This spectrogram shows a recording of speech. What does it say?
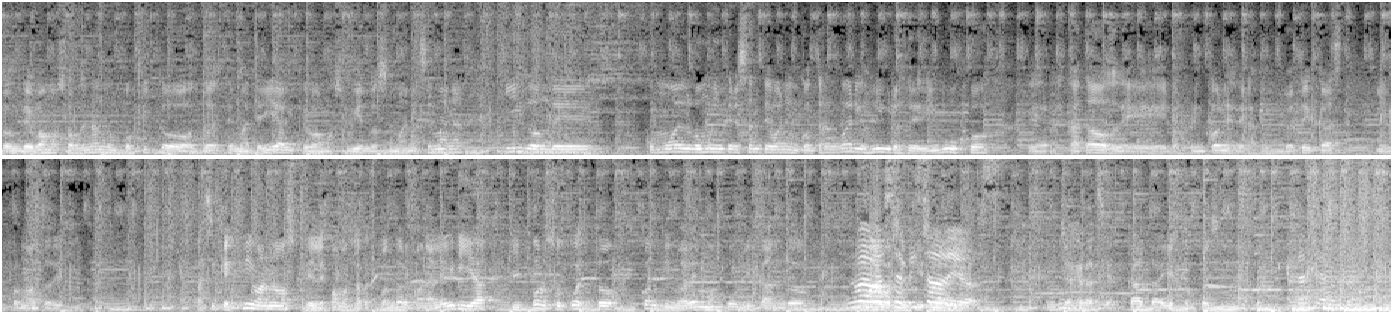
donde vamos ordenando un poquito todo este material que vamos subiendo semana a semana y donde como algo muy interesante van a encontrar varios libros de dibujo eh, rescatados de los rincones de las bibliotecas y en formato digital. Así que escríbanos que les vamos a responder con alegría y por supuesto continuaremos publicando nuevos, episodios. Muchas gracias Cata y hasta un próximo. Gracias.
